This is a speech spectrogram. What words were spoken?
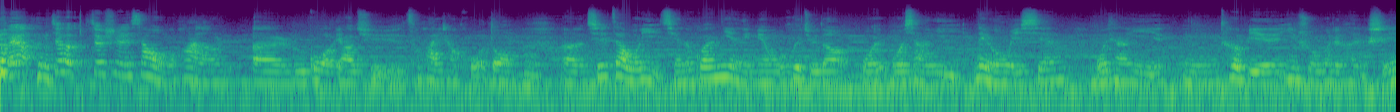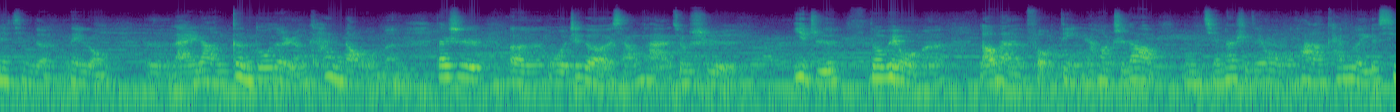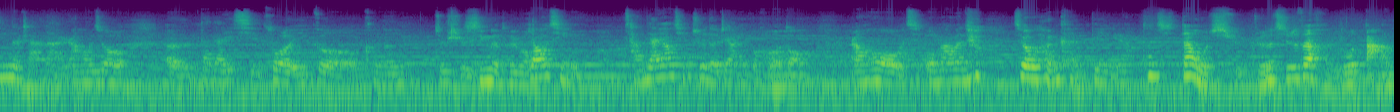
没有，就就是像我们画廊，呃，如果要去策划一场活动，嗯呃，其实在我以前的观念里面，我会觉得我我想以内容为先，我想以嗯特别艺术或者很实验性的内容，嗯，来让更多的人看到我们。但是，嗯，我这个想法就是一直都被我们老板否定，然后直到嗯前段时间我们画廊开幕了一个新的展览，然后就呃大家一起做了一个可能就是新的推广邀请藏家邀请制的这样一个活动，然后其我妈妈就 就很肯定，然后但是但我其觉得，其实，在很多大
